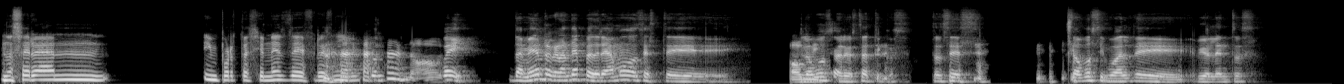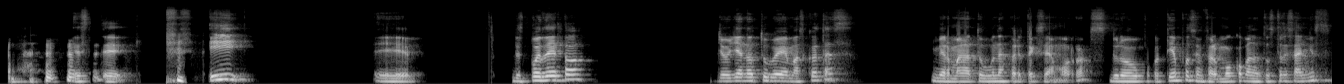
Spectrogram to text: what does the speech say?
¿No serán importaciones de Fresnillo? no, Güey, también en Río Grande apedreamos este globos aerostáticos. Entonces, somos igual de violentos. Este, y eh, después de eso, yo ya no tuve mascotas. Mi hermana tuvo una se llamó Rox. Duró poco tiempo, se enfermó como a los dos, tres años.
